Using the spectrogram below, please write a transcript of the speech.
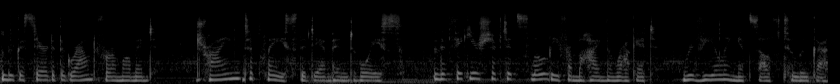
Luca stared at the ground for a moment, trying to place the dampened voice. The figure shifted slowly from behind the rocket, revealing itself to Luca.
